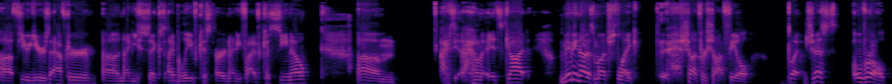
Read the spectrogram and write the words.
a few years after uh, 96, I believe, or 95, Casino. Um, I, I don't know. It's got maybe not as much like shot for shot feel, but just overall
